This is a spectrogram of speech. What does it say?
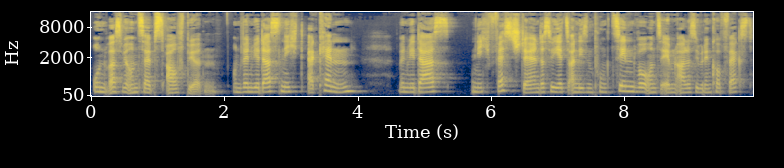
und was wir uns selbst aufbürden. Und wenn wir das nicht erkennen, wenn wir das nicht feststellen, dass wir jetzt an diesem Punkt sind, wo uns eben alles über den Kopf wächst,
